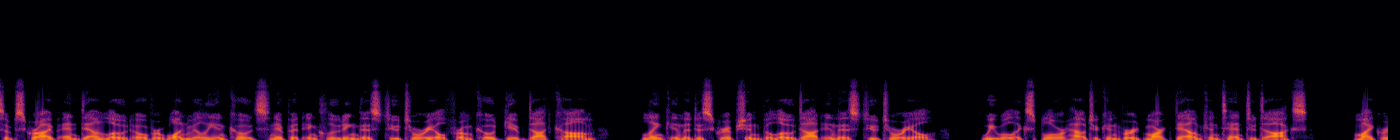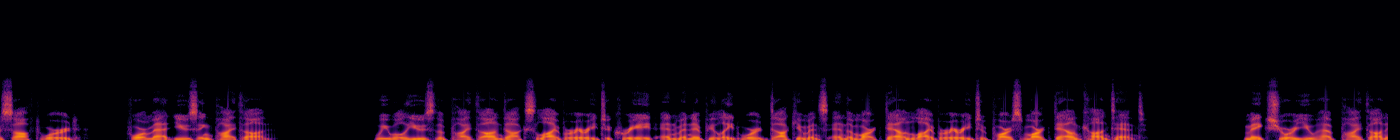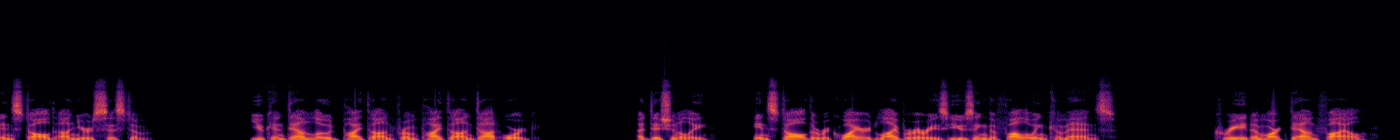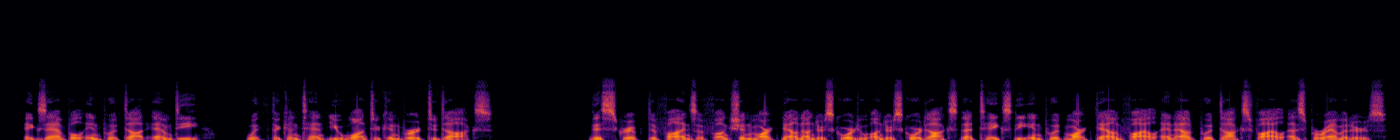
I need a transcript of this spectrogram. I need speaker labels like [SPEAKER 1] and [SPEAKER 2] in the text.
[SPEAKER 1] Subscribe and download over 1 million code snippet including this tutorial from codegive.com, link in the description below. In this tutorial, we will explore how to convert markdown content to DOCX, Microsoft Word, format using Python. We will use the Python docx library to create and manipulate Word documents and the Markdown library to parse Markdown content. Make sure you have Python installed on your system. You can download Python from python.org. Additionally, install the required libraries using the following commands. Create a Markdown file, example input.md, with the content you want to convert to DOCX. This script defines a function markdown underscore to underscore docx that takes the input markdown file and output DOCX file as parameters.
